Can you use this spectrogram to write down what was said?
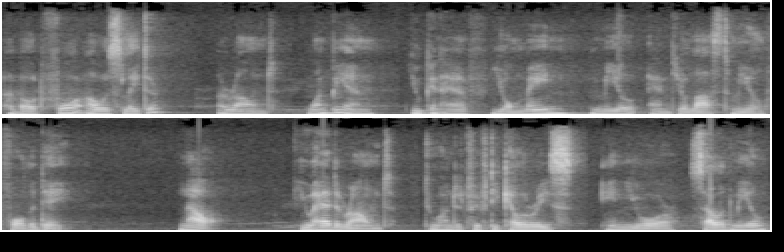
about 4 hours later, around 1 p.m., you can have your main meal and your last meal for the day. Now, you had around 250 calories in your salad meal,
